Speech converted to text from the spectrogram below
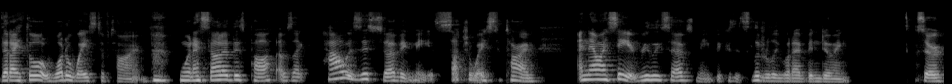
that I thought, what a waste of time. when I started this path, I was like, how is this serving me? It's such a waste of time. And now I see it really serves me because it's literally what I've been doing. So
